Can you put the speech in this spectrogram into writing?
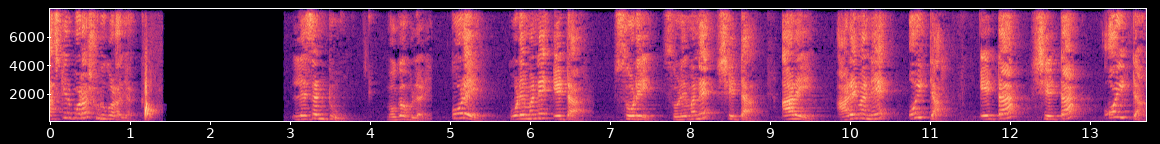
আজকের পড়া শুরু করা যাক। Lesson two, vocabulary. করে করে মানে এটা। সরে সরে মানে সেটা। আরে আরে মানে ওইটা। এটা, সেটা, ওইটা।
